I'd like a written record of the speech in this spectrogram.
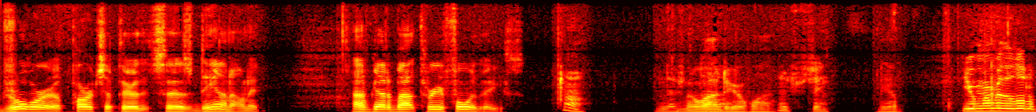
drawer of parts up there that says DIN on it, I've got about three or four of these. oh. No idea why. Interesting. Yep. You remember the little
